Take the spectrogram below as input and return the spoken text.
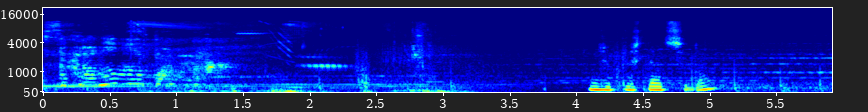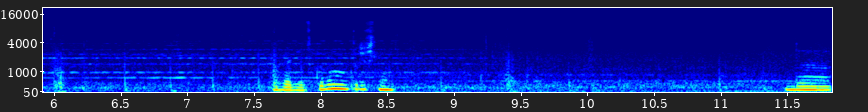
Сохранение данных. Мы же пришли отсюда. Погоди, откуда мы пришли? Да.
